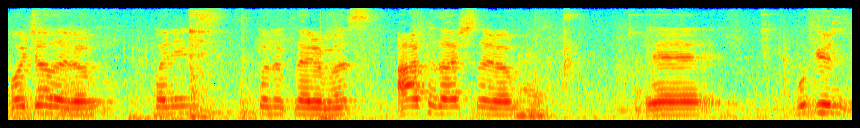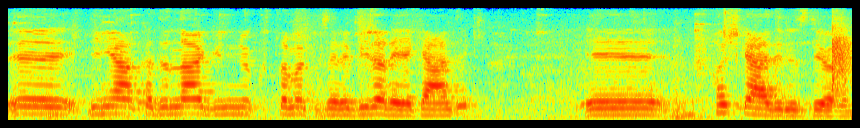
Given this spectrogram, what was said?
hocalarım, panelist konuklarımız, arkadaşlarım, e, bugün e, Dünya Kadınlar Günü'nü kutlamak üzere bir araya geldik. E, hoş geldiniz diyorum.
